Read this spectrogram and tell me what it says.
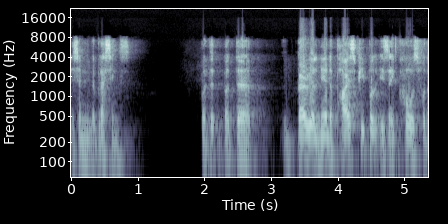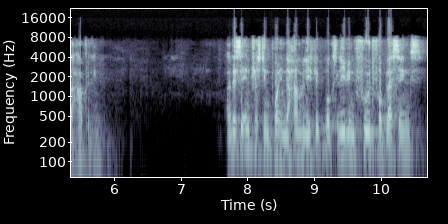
descending the blessings. But the, but the burial near the pious people is a cause for the happening. And this is an interesting point in the Hanbali fiqh books, leaving food for blessings.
